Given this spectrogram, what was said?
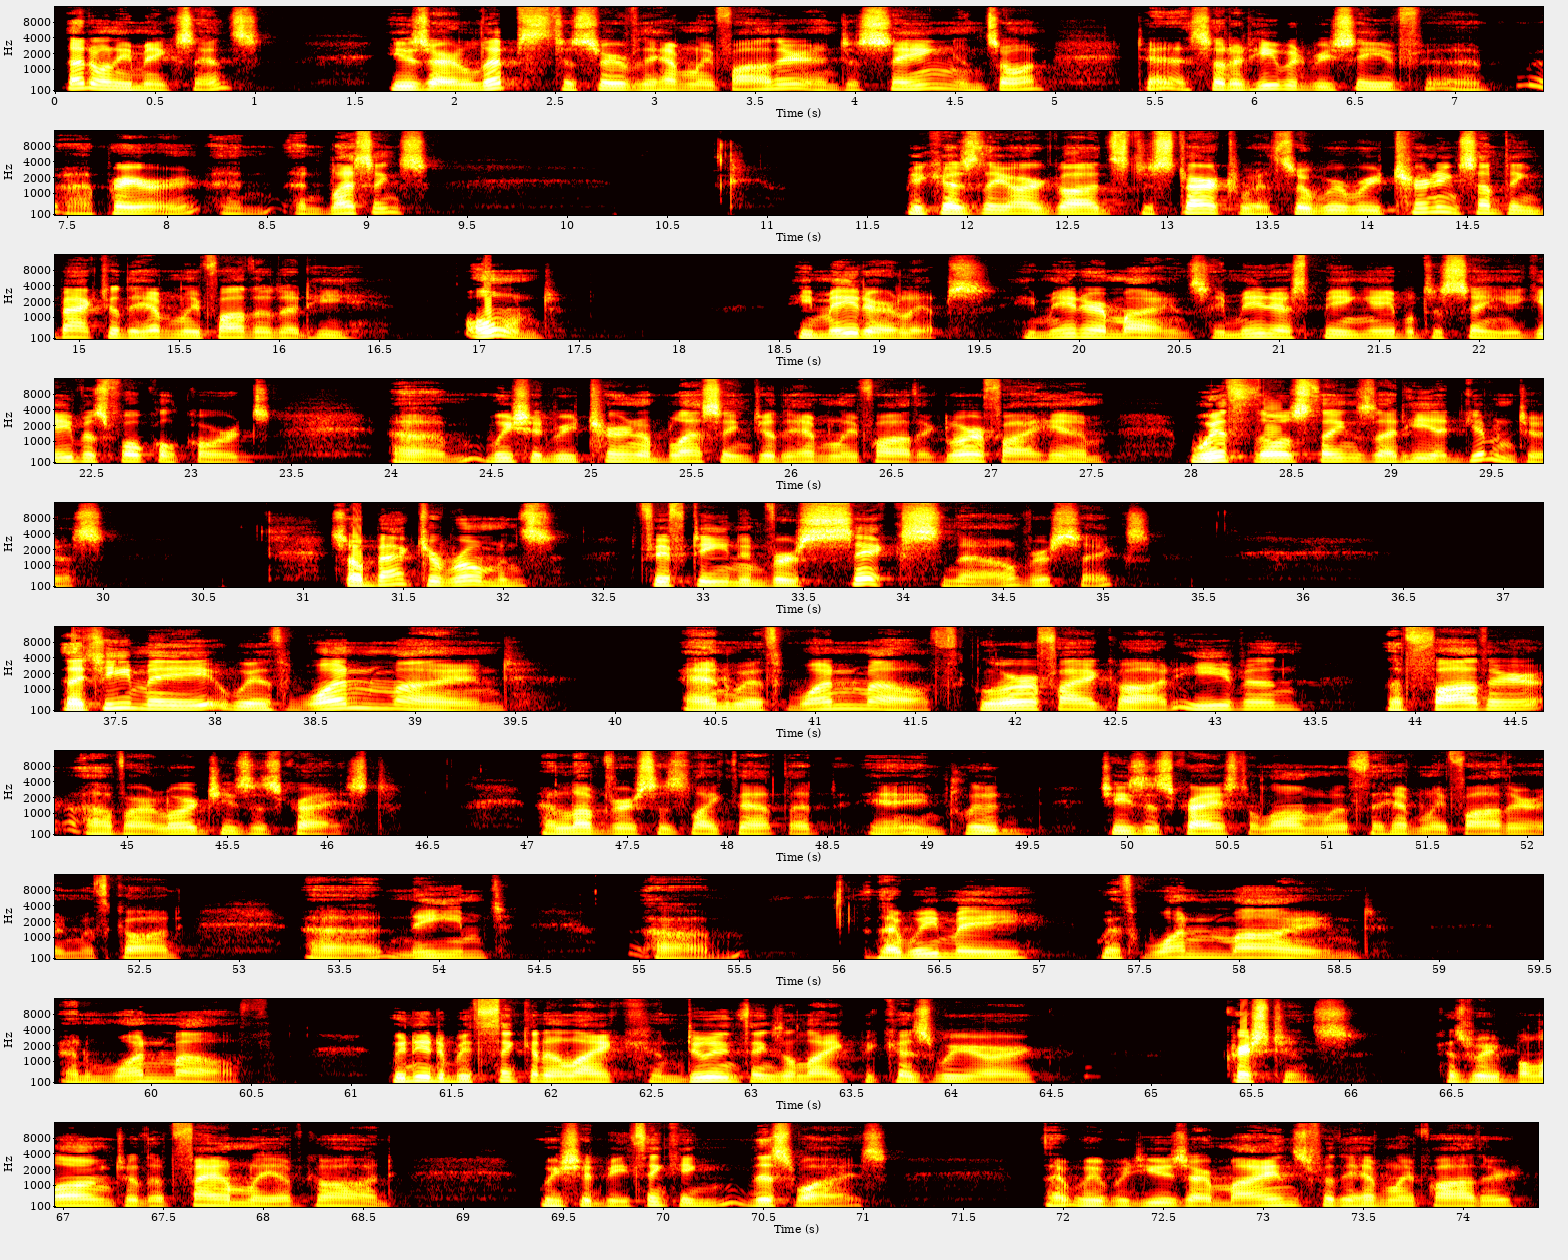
that only makes sense. Use our lips to serve the Heavenly Father and to sing and so on, to, so that He would receive uh, uh, prayer and, and blessings. Because they are God's to start with. So we're returning something back to the Heavenly Father that He owned. He made our lips. He made our minds. He made us being able to sing. He gave us vocal cords. Um, we should return a blessing to the Heavenly Father, glorify Him with those things that He had given to us. So back to Romans 15 and verse 6 now, verse 6. That ye may with one mind and with one mouth glorify God, even the Father of our Lord Jesus Christ. I love verses like that that include Jesus Christ along with the Heavenly Father and with God uh, named, um, that we may, with one mind and one mouth, we need to be thinking alike and doing things alike because we are Christians, because we belong to the family of God. We should be thinking this wise that we would use our minds for the Heavenly Father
